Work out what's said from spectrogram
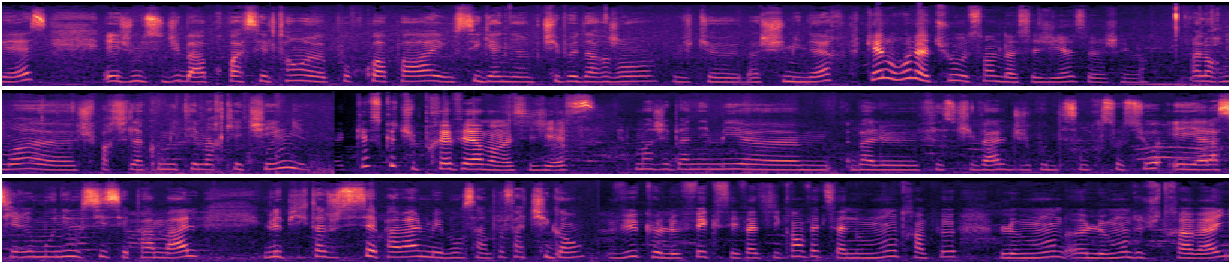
VS. Et je me suis dit, bah, pour passer le temps, pourquoi pas, et aussi gagner un petit peu d'argent, vu que bah, je suis mineure. Quel rôle as-tu au sein de la CJS Shaima? Alors moi, euh, je suis partie de la comité marketing. Qu'est-ce que tu préfères dans la CJS Moi, j'ai bien aimé euh, bah, le festival du coup des centres sociaux. Et à la cérémonie aussi, c'est pas mal. Le piquetage aussi c'est pas mal mais bon c'est un peu fatigant. Vu que le fait que c'est fatigant en fait ça nous montre un peu le monde, euh, le monde du travail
